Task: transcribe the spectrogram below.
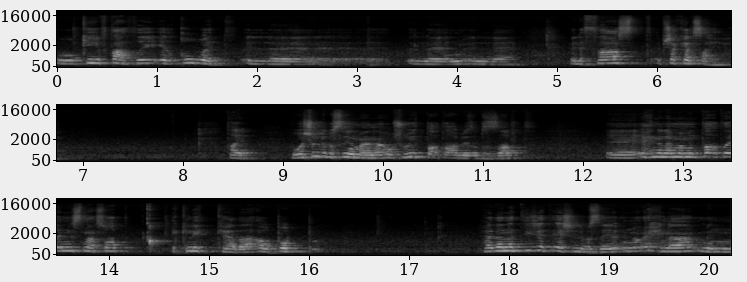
وكيف تعطي القوة ال- ال- ال- الثراست بشكل صحيح. طيب هو شو اللي بصير معنا؟ أو شو هي الطقطقة بالضبط؟ آه، إحنا لما بنطقطق بنسمع صوت click هذا أو بوب هذا نتيجة إيش اللي بصير؟ إنه إحنا من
